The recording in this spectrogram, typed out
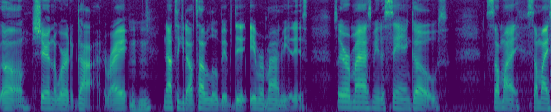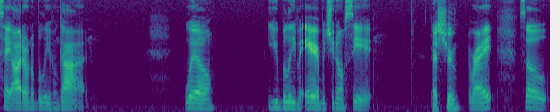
um sharing the word of God, right? Mm-hmm. Not to get off topic a little bit, but it, it reminds me of this. So it reminds me of the saying goes, somebody somebody say, "I don't believe in God." Well, you believe in air, but you don't see it, That's true. right? So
